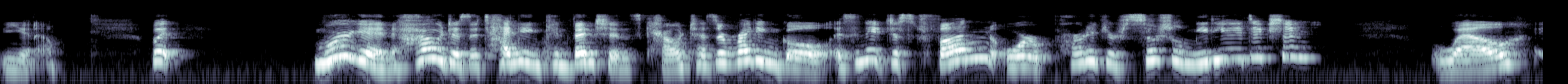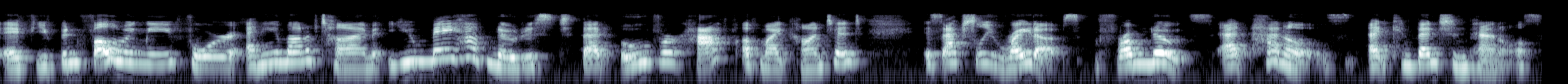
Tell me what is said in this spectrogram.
you know. But Morgan, how does attending conventions count as a writing goal? Isn't it just fun or part of your social media addiction? Well, if you've been following me for any amount of time, you may have noticed that over half of my content is actually write ups from notes at panels, at convention panels.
